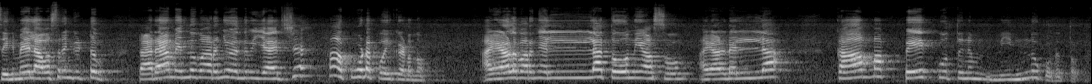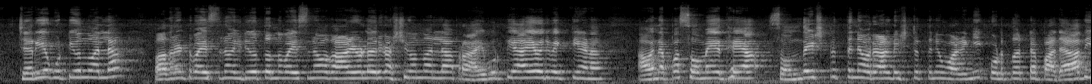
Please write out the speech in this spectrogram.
സിനിമയിൽ അവസരം കിട്ടും. തരാമെന്ന് പറഞ്ഞു എന്ന് വിചാരിച്ച് ആ കൂടെ പോയി കിടന്നു. അയാൾ പറഞ്ഞ എല്ലാ തോന്നിയാസവും അയാളുടെ എല്ലാ കാമപ്പേക്കൂത്തിനും നിന്നു കൊടുത്തു. ചെറിയ കുട്ടിയൊന്നുമല്ല പതിനെട്ട് വയസ്സിനോ ഇരുപത്തൊന്ന് വയസ്സിനോ താഴെയുള്ള ഒരു കക്ഷിയൊന്നുമല്ല പ്രായപൂർത്തിയായ ഒരു വ്യക്തിയാണ്. അവനപ്പോൾ സ്വമേധയാ സ്വന്തം ഇഷ്ടത്തിന് ഒരാളുടെ ഇഷ്ടത്തിന് വഴങ്ങി കൊടുത്തിട്ട് പരാതി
